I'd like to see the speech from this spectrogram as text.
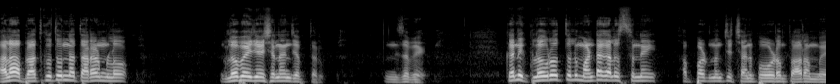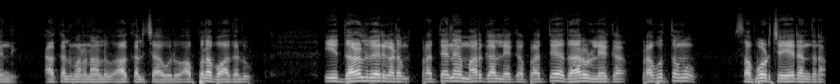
అలా బ్రతుకుతున్న తరంలో గ్లోబలైజేషన్ అని చెప్తారు. నిజమే. కానీ కులవృత్తులు మంట కలుస్తున్నాయి. అప్పటి నుంచి చనిపోవడం ప్రారంభమైంది. ఆకలి మరణాలు ఆకలి చావులు అప్పుల బాధలు. ఈ ధరలు పెరగడం ప్రత్యామ్నాయ మార్గాలు లేక ప్రత్యేక దారులు లేక ప్రభుత్వము సపోర్ట్ చేయనందున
